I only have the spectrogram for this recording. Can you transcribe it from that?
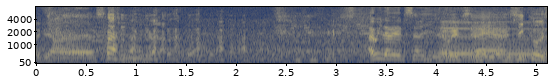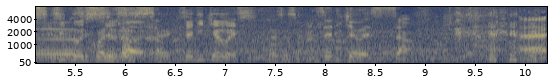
Eh bien, euh, c'est tout. voilà. Ah oui, la web série. La web série, euh, Zikos, Zikos. c'est quoi déjà Zikos. Ouais. Zadikaos. Ouais, c'est ça. ZDKOS. Euh,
